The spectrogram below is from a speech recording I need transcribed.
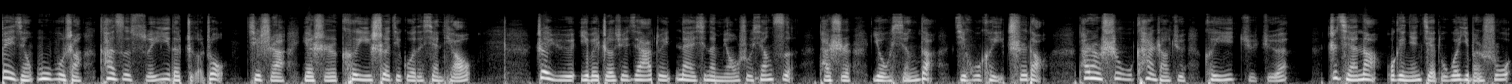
背景幕布上看似随意的褶皱，其实啊也是刻意设计过的线条。这与一位哲学家对耐心的描述相似，它是有形的，几乎可以吃到，它让事物看上去可以咀嚼。之前呢，我给您解读过一本书，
